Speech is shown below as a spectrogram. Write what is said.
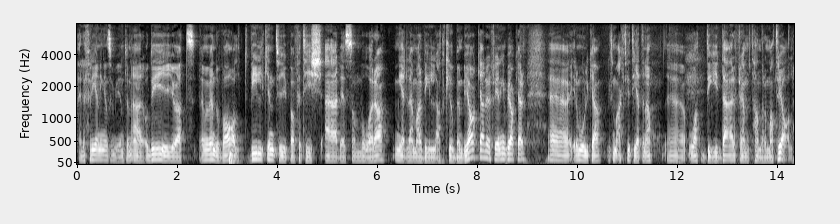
eller föreningen som vi egentligen är. Och det är ju att ja, vi har ändå valt vilken typ av fetisch är det som våra medlemmar vill att klubben bejakar, eller föreningen bejakar, eh, i de olika liksom, aktiviteterna. Eh, och att det där främst handlar om material.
